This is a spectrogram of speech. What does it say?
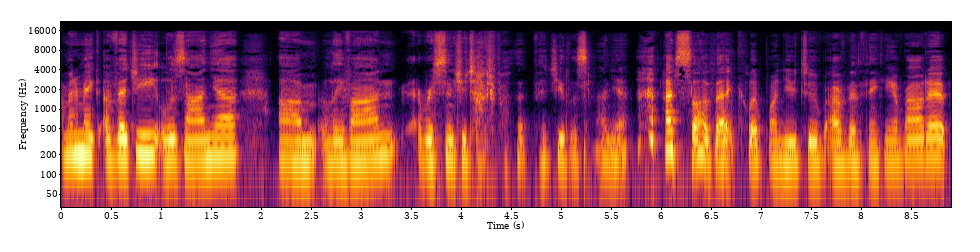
I'm going to make a veggie lasagna. Um, Levan, ever since you talked about that veggie lasagna, I saw that clip on YouTube. I've been thinking about it.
